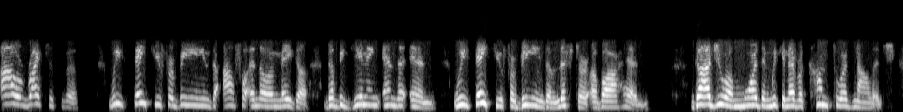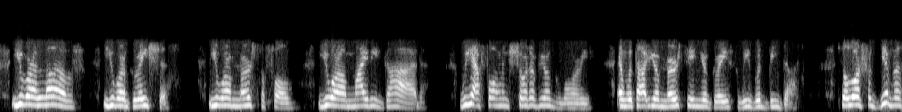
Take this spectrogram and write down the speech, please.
our righteousness. We thank you for being the Alpha and the Omega, the beginning and the end. We thank you for being the lifter of our heads. God, you are more than we can ever come to acknowledge. You are love. You are gracious. You are merciful. You are a mighty God. We have fallen short of your glory. And without your mercy and your grace, we would be dust. So, Lord, forgive us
